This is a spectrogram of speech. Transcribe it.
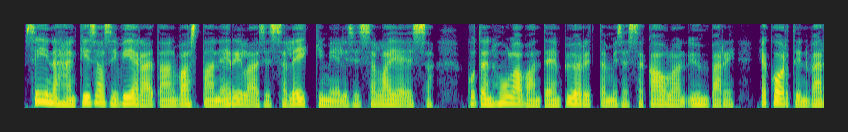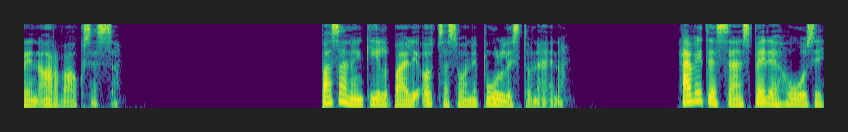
Siinä hän kisasi vieraitaan vastaan erilaisissa leikkimielisissä lajeissa, kuten hulavanteen pyörittämisessä kaulan ympäri ja kortin värin arvauksessa. Pasanen kilpaili otsasuoni pullistuneena. Hävitessään Spede huusi,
